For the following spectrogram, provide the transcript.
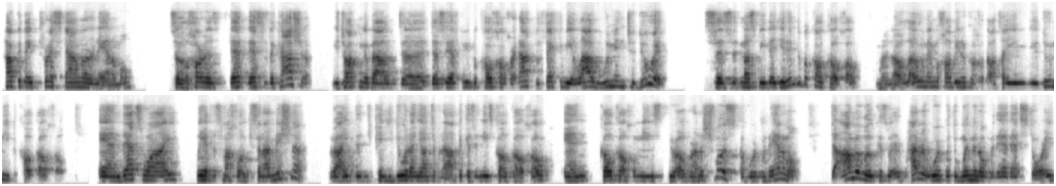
How could they press down on an animal? So the that that's the kasha. you're talking about uh, does it have to be Bakol Kocho or not? The fact that we allowed women to do it says it must be that you didn't do Bakol Kocho. I'll tell you, you do need Bakol Kocho. And that's why we have this machlokas in our Mishnah, right? Can you do it on Yontav or not? Because it needs Kol Kocho, and Kol Kocho means you're over on a shvus of work with animal. The Amalu, because how did it work with the women over there? That story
